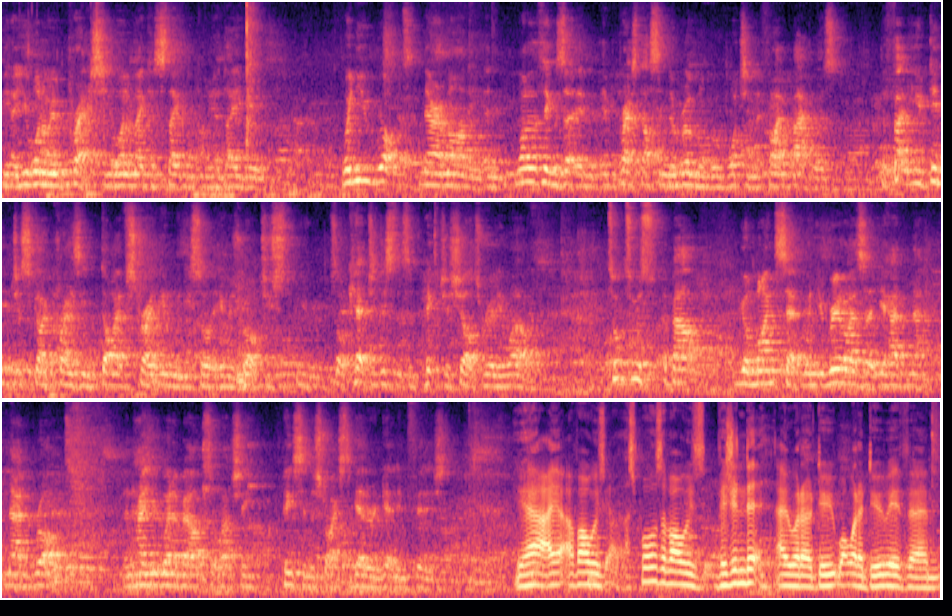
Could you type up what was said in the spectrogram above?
you know you want to impress, you want to make a statement on your debut. When you rocked Narimani, and one of the things that impressed us in the room when we were watching the fight back was the fact that you didn't just go crazy and dive straight in when you saw that he was rocked. You, you sort of kept your distance and picked your shots really well. Talk to us about your mindset when you realised that you had Nad, Nad rocked and how you went about sort of actually piecing the strikes together and getting him finished. Yeah, I, I've always, I suppose I've always visioned it. How would I do? What would I do if um,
